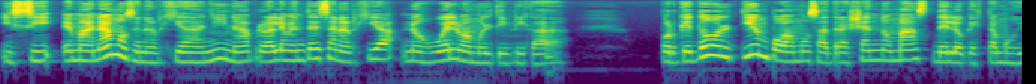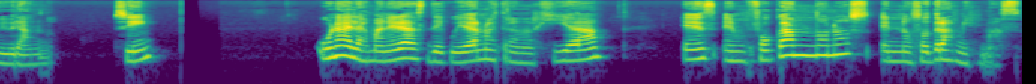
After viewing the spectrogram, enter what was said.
Y si emanamos energía dañina, probablemente esa energía nos vuelva multiplicada porque todo el tiempo vamos atrayendo más de lo que estamos vibrando. ¿Sí? Una de las maneras de cuidar nuestra energía es enfocándonos en nosotras mismas,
